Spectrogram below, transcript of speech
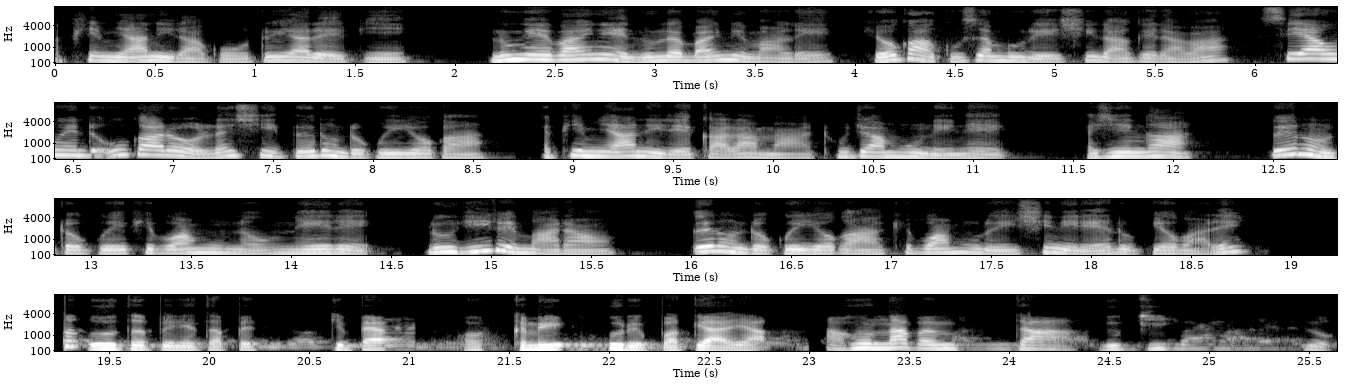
အဖြစ်များနေတာကိုတွေ့ရတဲ့အပြင်လူငယ်ပိုင်းနဲ့လူလက်ပိုင်းတွေမှာလည်းယောဂါကူးစက်မှုတွေရှိလာခဲ့တာပါ။ဆရာဝန်တဦးကတော့လက်ရှိသွေးလွန်တုပ်ကွေးယောဂါအဖြစ်များနေတဲ့ကာလမှာထူးခြားမှုအနေနဲ့အရင်ကသွေးလွန်တုပ်ကွေးဖြစ်ပွားမှုနှုန်းနည်းတဲ့လူကြီးတွေမှာတောင်သွေးလွန်တုပ်ကွေးယောဂါဖြစ်ပွားမှုတွေရှိနေတယ်လို့ပြောပါတယ်။ဦးတပင်းတပင်းဒီပကမီဦးရပပြရအခုနပန်တာလူကြီးလို့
